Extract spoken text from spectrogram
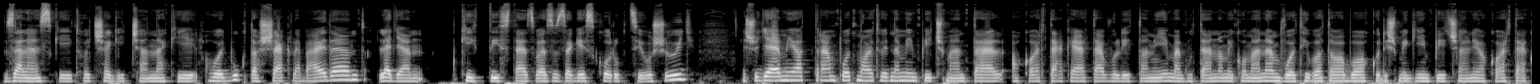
Zelenszkit, hogy segítsen neki, hogy buktassák le Biden-t, legyen kitisztázva ez az egész korrupciós ügy, és ugye emiatt Trumpot majd, hogy nem impeachmenttel akarták eltávolítani, meg utána, amikor már nem volt hivatalba, akkor is még impeachelni akarták,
